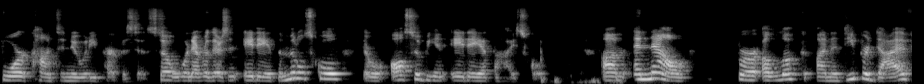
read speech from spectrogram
for continuity purposes. So whenever there's an A day at the middle school, there will also be an A day at the high school. Um, and now for a look on a deeper dive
